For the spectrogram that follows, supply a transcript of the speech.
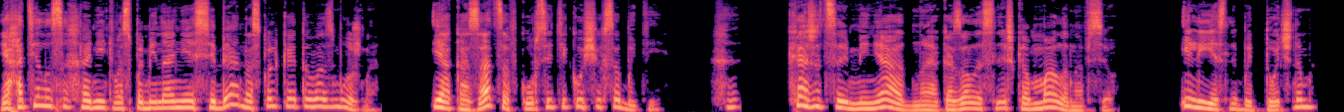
Я хотела сохранить воспоминания себя, насколько это возможно, и оказаться в курсе текущих событий. Кажется, меня одной оказалось слишком мало на все. Или, если быть точным,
